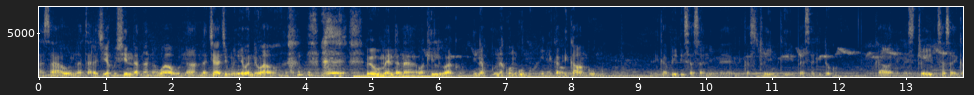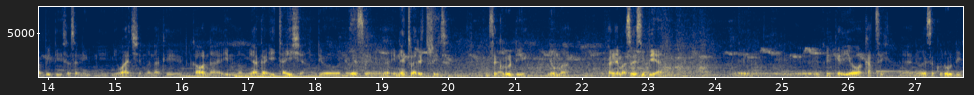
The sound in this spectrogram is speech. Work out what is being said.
sasa unatarajia kushindana na wao na, na jaji mwenyewe ni wao. Wewe umeenda na wakili wako inakuwa ngumu ikawa ngumu. Ikabidi sasa nime nika strain kipesa kidogo. Ikawa nime strain sasa ikabidi sasa ni, ni, niwache manake nikaona hii miaka itaisha ndio niweze inaitwa retreat. Niweze kurudi nyuma fanye mazoezi pia. Ifike ifike hiyo wakati e, niweze kurudi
